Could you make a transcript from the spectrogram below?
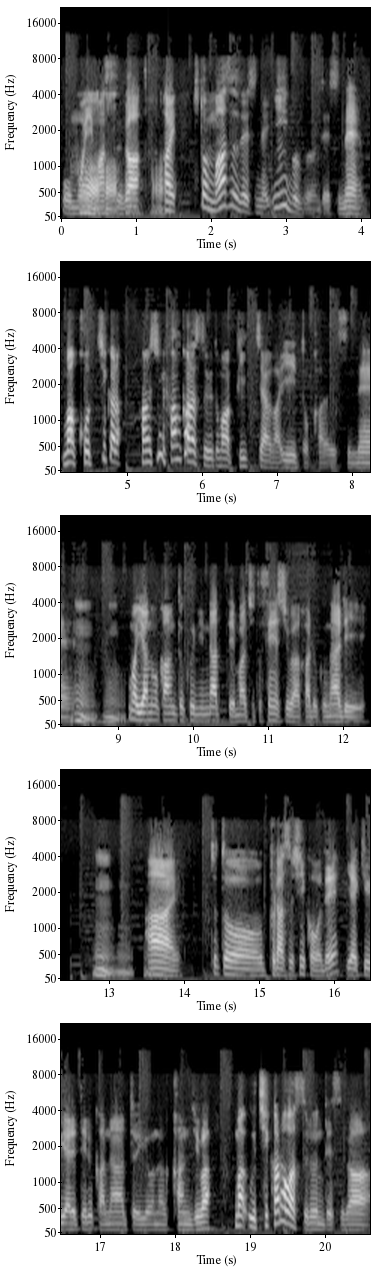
思いますが、ははい、ちょっとまずですね、いい部分ですね。まあ、こっちから、阪神ファンからすると、まあ、ピッチャーがいいとかですね、うんうん。まあ、矢野監督になって、まあ、ちょっと選手が明るくなり、うんうん。はい。ちょっと、プラス思考で野球やれてるかなというような感じは、まあ、内からはするんですが、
